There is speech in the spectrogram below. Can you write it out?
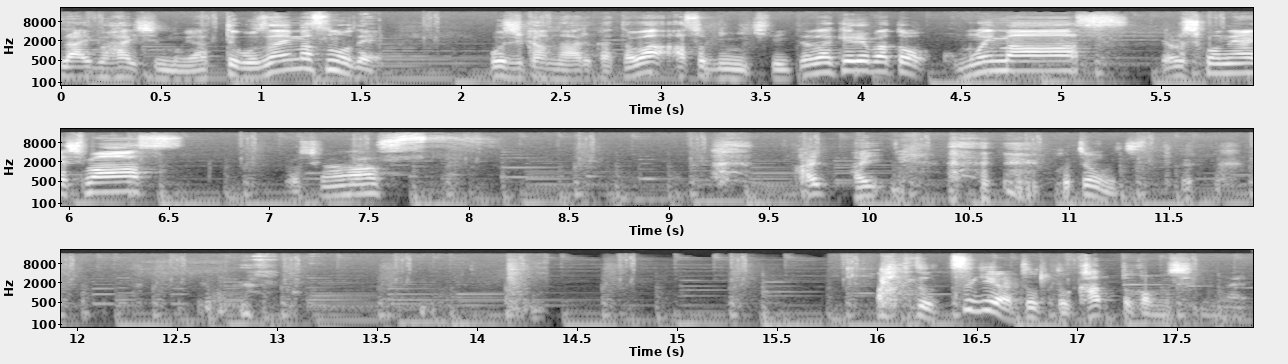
ライブ配信もやってございますので、お時間のある方は遊びに来ていただければと思います。よろしくお願いします。よろしくお願いします。はい、はい、こっちもちょっと。あと次はちょっとカットかもしれない。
